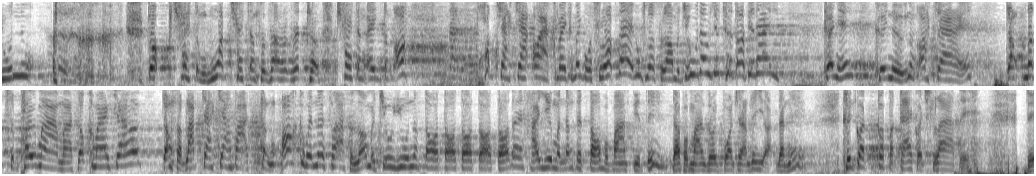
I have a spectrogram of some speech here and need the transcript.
យួននោះតបឆេះទាំងវត្តឆេះទាំងសសររិទ្ធឆេះទាំងអីទាំងអស់ផុតចាស់ចាស់អស់អាក្មេងៗក៏ស្លាប់ដែរលោកស្លាប់សឡមមកជួយដែរចេះធ្វើតទៀតហើយឃើញទេឃើញនៅនឹងអស់ចាស់ហ៎ ចង់ដុតសភៅមកមកស្រុកខ្មែរចោលចង់សម្លាប់ចាស់ចាស់បាទទាំងអស់គឺវានៅសអាសឡមមកជួយយួននឹងតតតតតដែរហើយយើងមិនដឹងទៅតប្រមាណទៀតទេដល់ប្រមាណ100ពាន់ឆ្នាំទៀតយើងអត់ដឹងទេឃើញគាត់គាត់ប្រកែគាត់ឆ្លាតទេទេ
